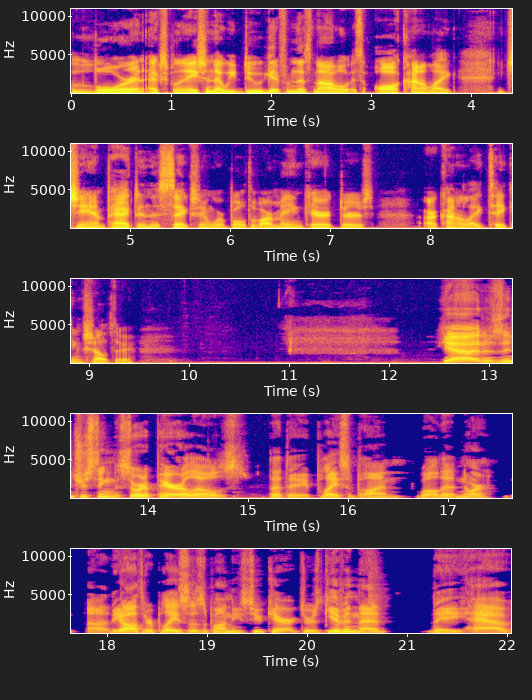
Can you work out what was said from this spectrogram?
lore and explanation that we do get from this novel is all kind of like jam packed in this section where both of our main characters are kind of like taking shelter. Yeah, it is interesting the sort of parallels that they place upon, well, that Nor uh, the author places upon these two characters, given that they have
